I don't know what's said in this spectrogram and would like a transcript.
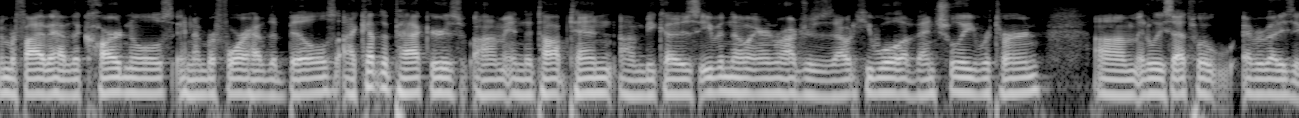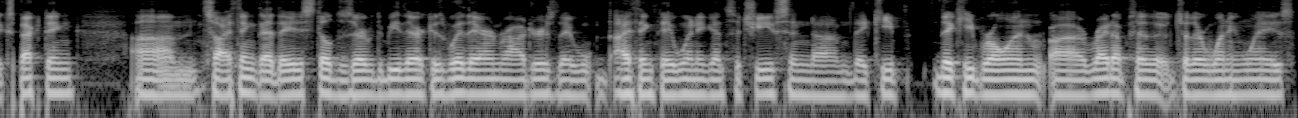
Number five, I have the Cardinals, and number four, I have the Bills. I kept the Packers um, in the top ten um, because even though Aaron Rodgers is out, he will eventually return. Um, at least that's what everybody's expecting. Um, so I think that they still deserve to be there because with Aaron Rodgers, they I think they win against the Chiefs and um, they keep they keep rolling uh, right up to the, to their winning ways.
